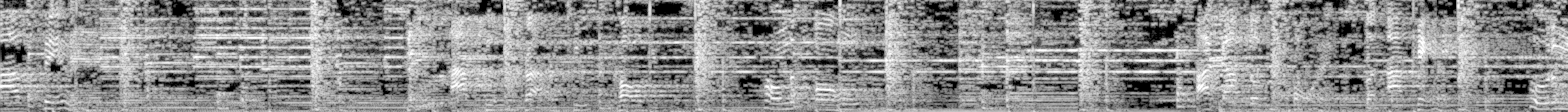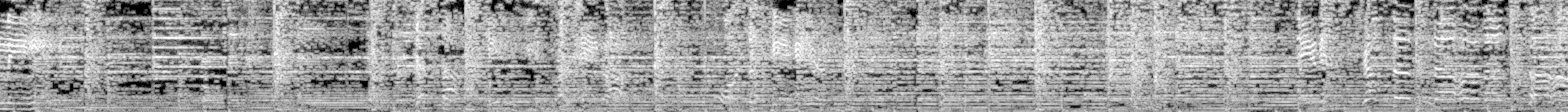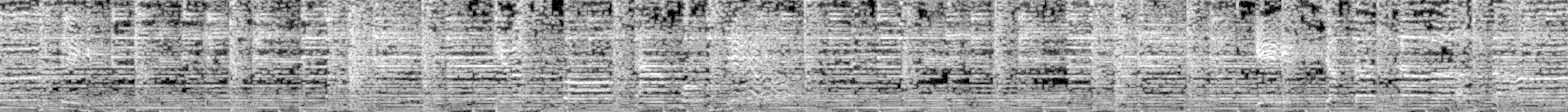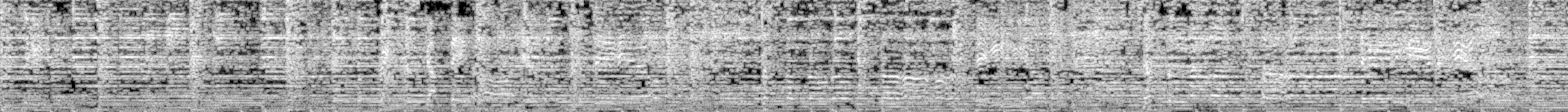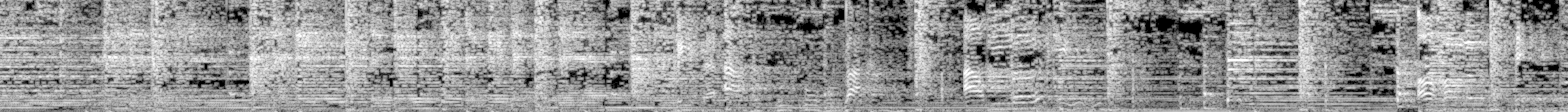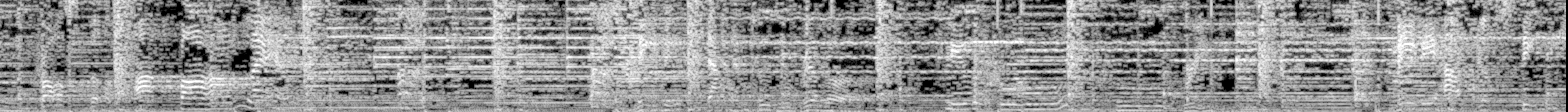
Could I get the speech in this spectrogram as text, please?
I've been. I could try to call you on the phone. feel the cool, cool breeze. Maybe I'll just think.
